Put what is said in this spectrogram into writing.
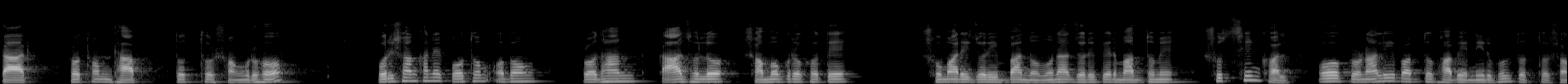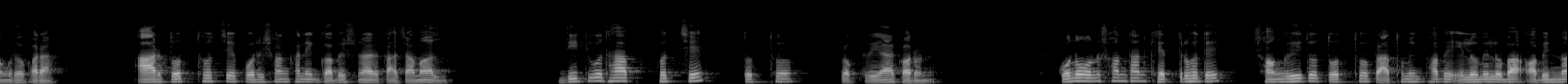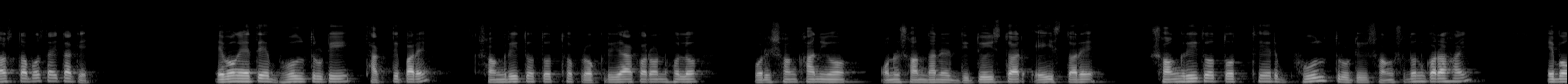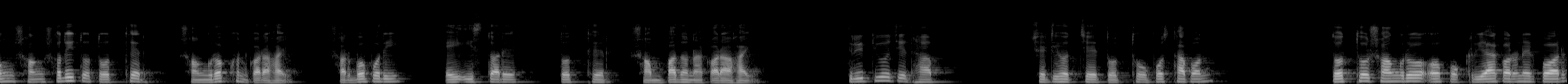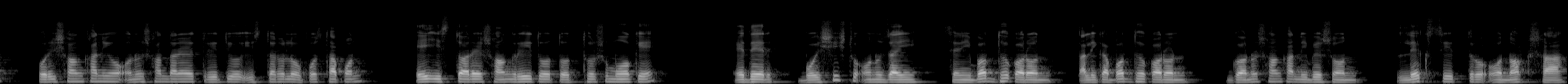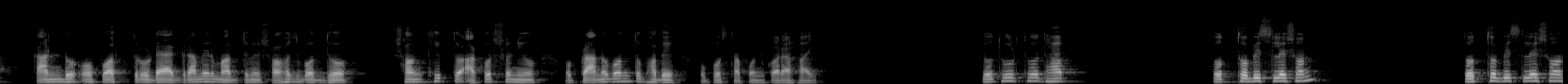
তার প্রথম ধাপ তথ্য সংগ্রহ। পরিসংখ্যানের প্রথম এবং প্রধান কাজ হল সমগ্র হতে সুমারি জরিপ বা নমুনা জরিপের মাধ্যমে সুশৃঙ্খল ও প্রণালীবদ্ধভাবে নির্ভুল তথ্য সংগ্রহ করা। আর তথ্য হচ্ছে পরিসংখ্যানিক গবেষণার কাঁচামাল। দ্বিতীয় ধাপ হচ্ছে তথ্য প্রক্রিয়াকরণ। কোনো অনুসন্ধান ক্ষেত্র হতে সংগৃহীত তথ্য প্রাথমিকভাবে এলোমেলো বা অবিন্যস্ত অবস্থায় থাকে এবং এতে ভুল ত্রুটি থাকতে পারে। সংগৃহীত তথ্য প্রক্রিয়াকরণ হলো পরিসংখ্যানীয় অনুসন্ধানের দ্বিতীয় স্তর। এই স্তরে সংগৃহীত তথ্যের ভুল ত্রুটি সংশোধন করা হয় এবং সংশোধিত তথ্যের সংরক্ষণ করা হয়। সর্বোপরি এই স্তরে তথ্যের সম্পাদনা করা হয়। তৃতীয় যে ধাপ, সেটি হচ্ছে তথ্য উপস্থাপন। তথ্য সংগ্রহ ও প্রক্রিয়াকরণের পর পরিসংখ্যানীয় অনুসন্ধানের তৃতীয় স্তর হল উপস্থাপন। এই স্তরে সংগৃহীত তথ্যসমূহকে এদের বৈশিষ্ট্য অনুযায়ী শ্রেণীবদ্ধকরণ, তালিকাবদ্ধকরণ, গণসংখ্যা নিবেশন, লেখচিত্র ও নকশা কাণ্ড ও পত্র ডায়াগ্রামের মাধ্যমে সহজবদ্ধ, সংক্ষিপ্ত, আকর্ষণীয় ও প্রাণবন্তভাবে উপস্থাপন করা হয়। চতুর্থ ধাপ, তথ্য বিশ্লেষণ। তথ্য বিশ্লেষণ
